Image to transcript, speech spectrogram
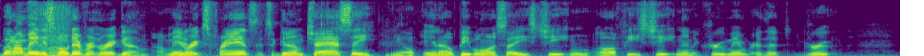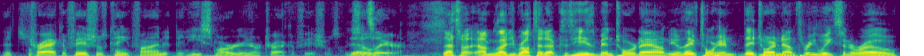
But I mean, it's no different than Rick Gum. I mean, Rick's friends. It's a gum chassis. Yep. You know, people want to say he's cheating. Well, if he's cheating and the crew member, the group, the track officials can't find it, then he's smarter than our track officials. That's- so there. that's what I'm glad you brought that up because he's been tore down. You know, they've tore him. They tore him down three weeks in a row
